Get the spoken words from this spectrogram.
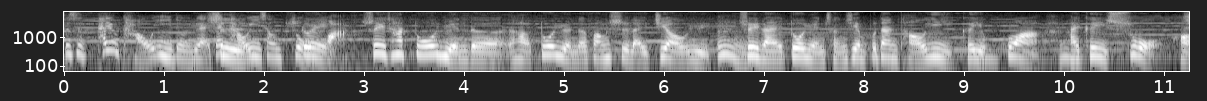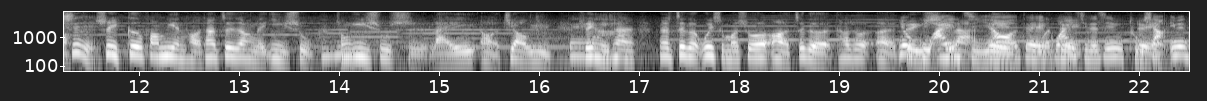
这是他用陶艺，对不对？在陶艺上作画，所以他多元的哈多元的方式来教育，嗯，所以来多元呈现，不但陶艺可以画，还可以塑。是，所以各方面哈，他这样的艺术，从艺术史来呃教育，所以你看，那这个为什么说啊？这个他说呃，用古埃及哦，对，古埃及的这些图像，因为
